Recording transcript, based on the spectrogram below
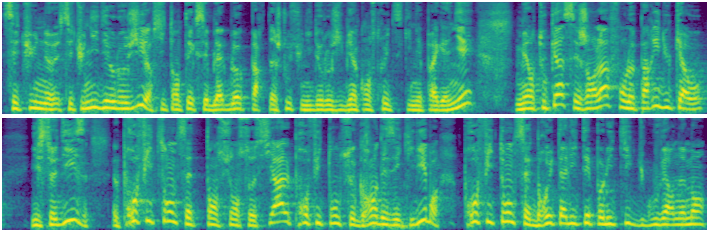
C'est une, c'est une idéologie. Alors si tant est que ces Black Blocs partagent tous une idéologie bien construite, ce qui n'est pas gagné, mais en tout cas, ces gens-là font le pari du chaos. Ils se disent, profitons de cette tension sociale, profitons de ce grand déséquilibre, profitons de cette brutalité politique du gouvernement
